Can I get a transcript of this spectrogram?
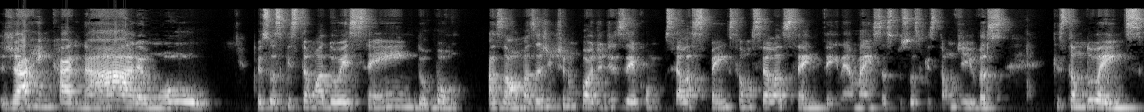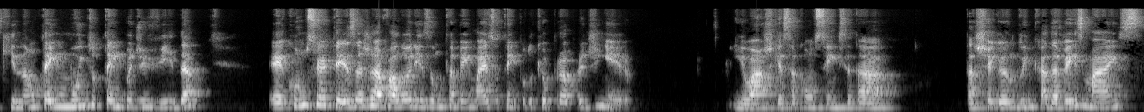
já reencarnaram ou pessoas que estão adoecendo. Bom, as almas a gente não pode dizer como se elas pensam ou se elas sentem, né? Mas as pessoas que estão vivas, que estão doentes, que não têm muito tempo de vida, é, com certeza já valorizam também mais o tempo do que o próprio dinheiro. E eu acho que essa consciência está tá chegando em cada vez mais,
